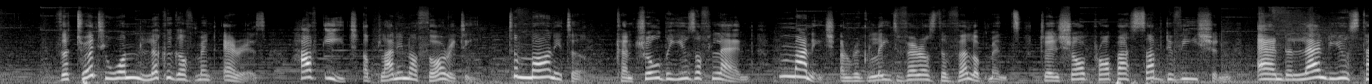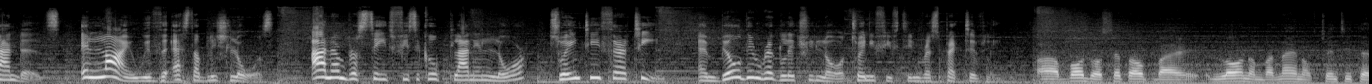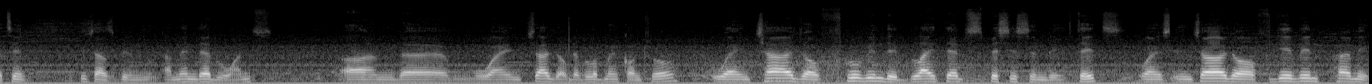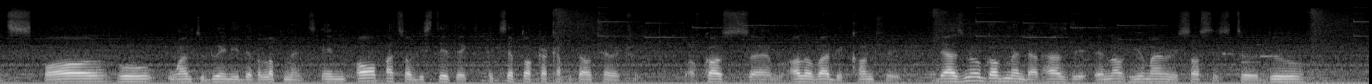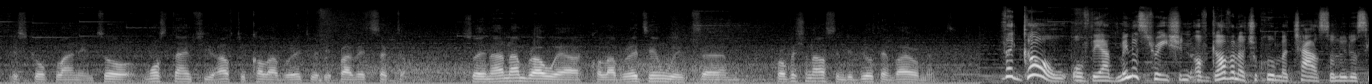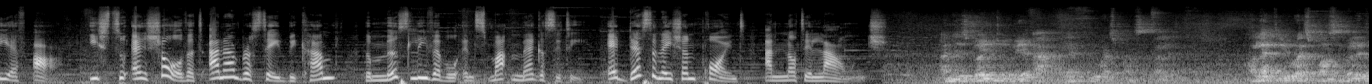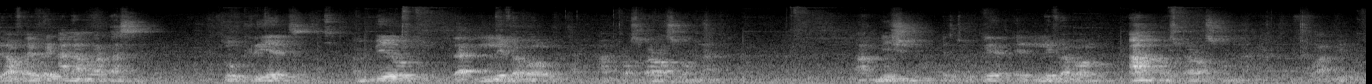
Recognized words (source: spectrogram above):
The 21 local government areas have each a planning authority to monitor, control the use of land, manage and regulate various developments to ensure proper subdivision and land use standards in line with the established laws. Anambra State Physical Planning Law 2013 and Building Regulatory Law 2015 respectively. Our board was set up by Law Number 9 of 2013, which has been amended once. And um, we're in charge of development control. We're in charge of proving the blighted species in the state. We're in charge of giving permits for all who want to do any development in all parts of the state except Awka Capital Territory. Of course, um, all over the country, there's no government that has the, enough human resources to do physical planning. So most times you have to collaborate with the private sector. So in Anambra, we are collaborating with um, professionals in the built environment. The goal of the administration of Governor Chukwuma Charles Soludo CFR is to ensure that Anambra State becomes the most livable and smart megacity, a destination point and not a lounge. And it's going to be our collective responsibility collective responsibility of every Anambra person to create and build that livable and prosperous homeland. Our mission is to create a livable and prosperous homeland for our people.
